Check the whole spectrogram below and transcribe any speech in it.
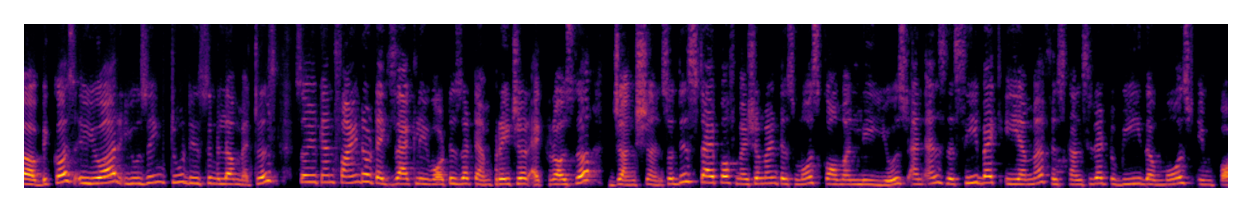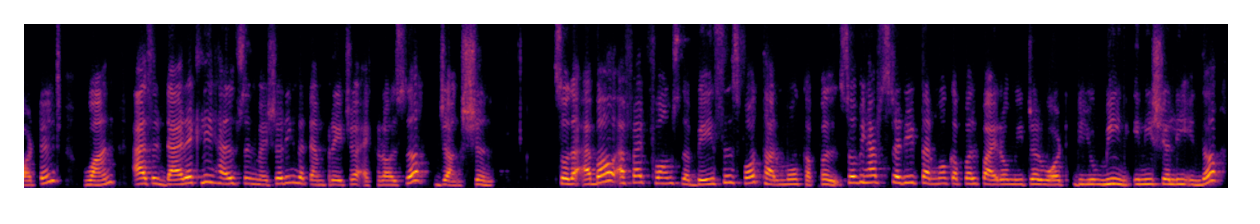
uh, because you are using two dissimilar metals so you can find out exactly what is the temperature across the junction. So this type of measurement is most commonly used and hence the Seebeck EMF is considered to be the most important one as it directly helps in measuring the temperature across the junction so the above effect forms the basis for thermocouple. So we have studied thermocouple pyrometer. What do you mean initially in the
